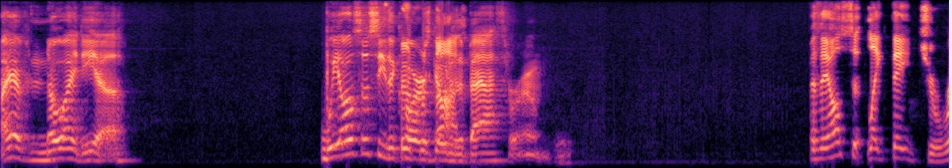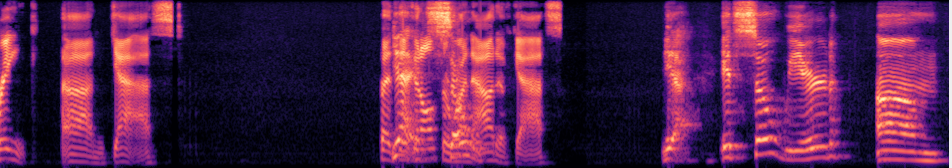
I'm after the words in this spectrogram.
I have no idea. We also see the cars go to the bathroom. But they also like they drink um, gas, but Yeah, they can also so- run out of gas. Yeah, it's so weird. Um,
